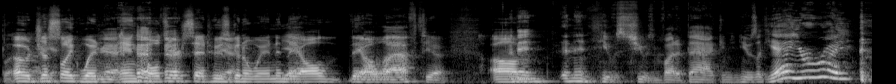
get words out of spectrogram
But, Oh, uh, just yeah. like when Yeah. Ann Coulter said who's Yeah. going to win, and they all they, They all all laughed. laughed. Yeah. Um, and then and then he was she was invited back and he was like, "Yeah, you're right."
